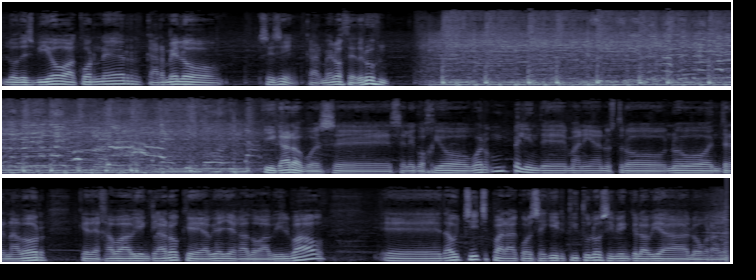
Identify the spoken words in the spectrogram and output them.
Lo desvió a córner Carmelo, sí, sí, Carmelo Cedrún. Y claro, pues eh, se le cogió bueno, un pelín de manía a nuestro nuevo entrenador que dejaba bien claro que había llegado a Bilbao eh, Dauchich para conseguir títulos y bien que lo había logrado.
